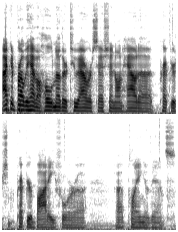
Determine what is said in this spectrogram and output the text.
i could probably have a whole nother two hour session on how to prep your prep your body for uh, uh, playing events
